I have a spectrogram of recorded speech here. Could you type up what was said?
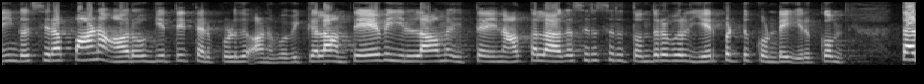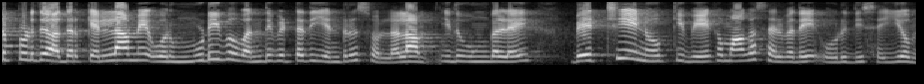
நீங்கள் சிறப்பான ஆரோக்கியத்தை தற்பொழுது அனுபவிக்கலாம். தேவையில்லாமல் இத்தனை நாட்களாக சிறு சிறு தொந்தரவுகள் ஏற்பட்டு கொண்டே இருக்கும். தற்பொழுது அதற்கெல்லாமே ஒரு முடிவு வந்துவிட்டது என்று சொல்லலாம். இது உங்களை வெற்றியை நோக்கி வேகமாக செல்வதை உறுதி செய்யும்.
